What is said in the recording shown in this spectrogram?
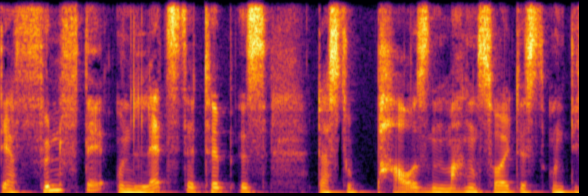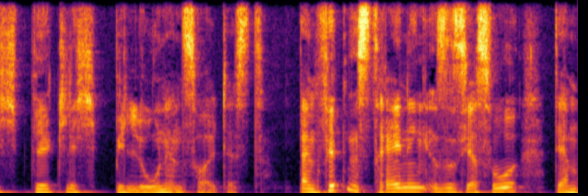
Der fünfte und letzte Tipp ist, dass du Pausen machen solltest und dich wirklich belohnen solltest. Beim Fitnesstraining ist es ja so, der,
